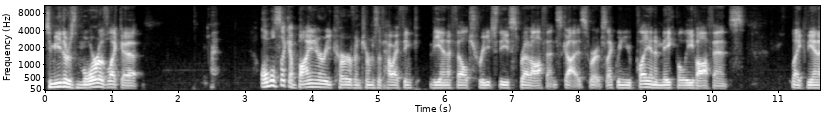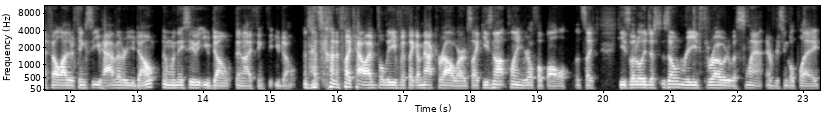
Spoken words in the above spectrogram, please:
to me, there's more of like a almost like a binary curve in terms of how I think the NFL treats these spread offense guys, where it's like when you play in a make believe offense, like the NFL either thinks that you have it or you don't. And when they say that you don't, then I think that you don't. And that's kind of like how I believe with like a Matt Corral, where it's like he's not playing real football. It's like he's literally just zone read throw to a slant every single play.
